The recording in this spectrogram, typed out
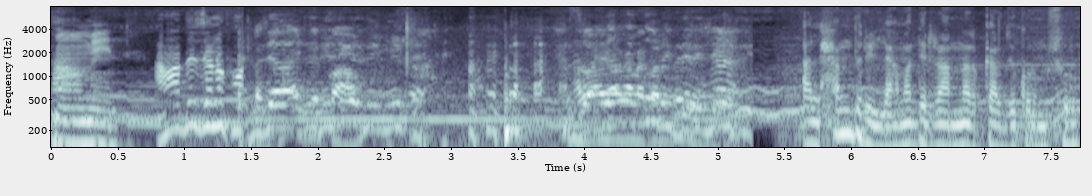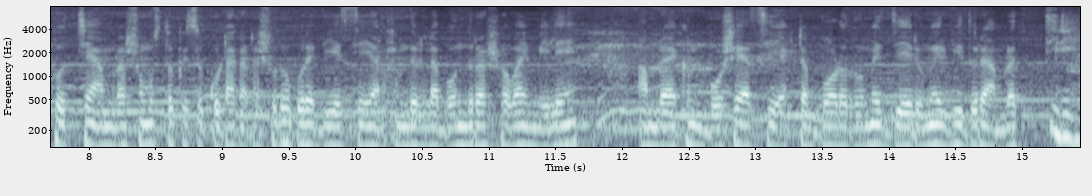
আমিন। আমাদের যেন আলহামদুলিল্লাহ, আমাদের রান্নার কার্যক্রম শুরু হচ্ছে। আমরা সমস্ত কিছু কোটাকাটা শুরু করে দিয়েছি। আলহামদুলিল্লাহ, বন্ধুরা সবাই মিলে আমরা এখন বসে আছি একটা বড় রুমে। যে রুমের ভিতরে আমরা তিরিশ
